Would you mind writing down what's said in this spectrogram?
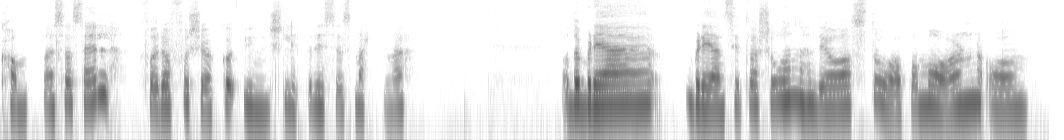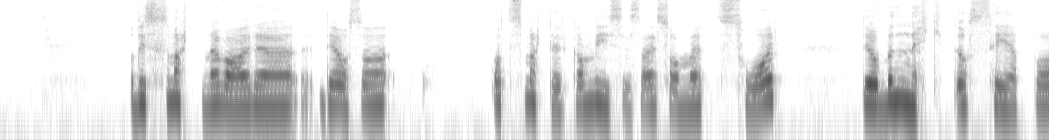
kamp med seg selv for å forsøke å unnslippe disse smertene. Og det ble, ble, en situasjon, det å stå opp om morgenen og Og disse smertene var eh, Det også at smerter kan vise seg som et sår. Det å benekte å se på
